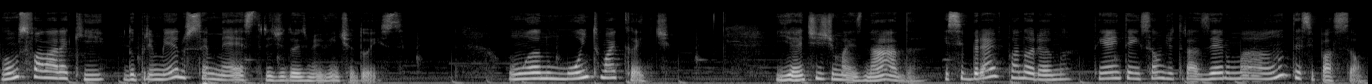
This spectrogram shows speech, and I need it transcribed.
Vamos falar aqui do primeiro semestre de 2022, um ano muito marcante. E antes de mais nada, esse breve panorama tem a intenção de trazer uma antecipação.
